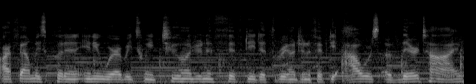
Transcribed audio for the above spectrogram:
Our families put in anywhere between 250 to 350 hours of their time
